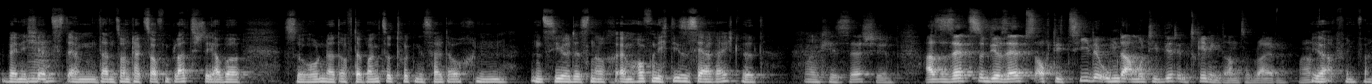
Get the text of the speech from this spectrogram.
wenn ich Mhm. jetzt ähm, dann sonntags auf dem Platz stehe, aber so 100 auf der Bank zu drücken ist halt auch ein, ein Ziel, das noch ähm, hoffentlich dieses Jahr erreicht wird. Okay, sehr schön. Also setzt du dir selbst auch die Ziele, um da motiviert im Training dran zu bleiben. Ja, auf jeden Fall.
